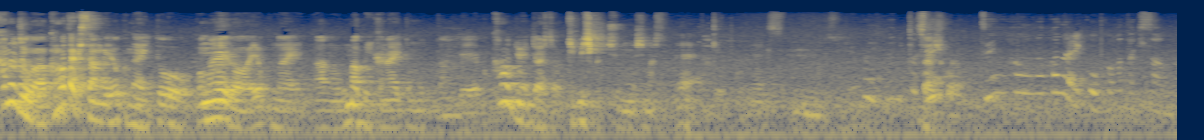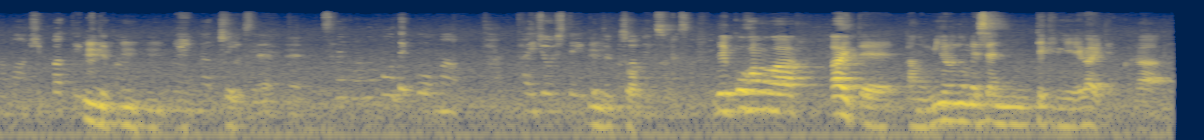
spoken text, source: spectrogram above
彼女が鎌滝さんが良くないとこの映画は良くないあのうまくいかないと思ったんで彼女に対しては厳しく注文しましたね。結構ね、やっぱり何か最初から。前半はかなりこう鎌滝さんがまあ引っ張っていくうんというか、うんうんメインになっていてそうですね最後の方でこうまあた退場していくといううんかで後半はあえてあの稔の目線的に描いてるから、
